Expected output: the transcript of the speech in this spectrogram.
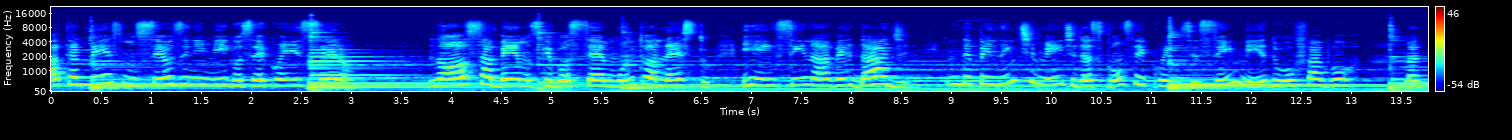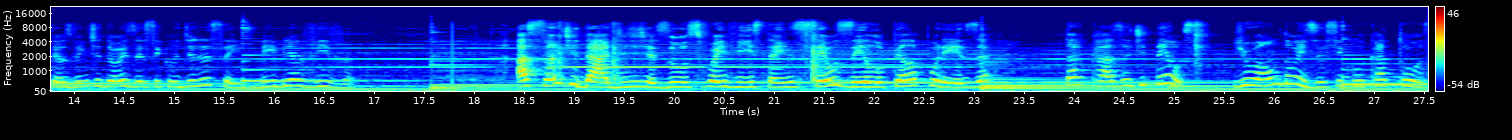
Até mesmo seus inimigos reconheceram. Nós sabemos que você é muito honesto e ensina a verdade, independentemente das consequências, sem medo ou favor. Mateus 22, versículo 16, Bíblia Viva. A santidade de Jesus foi vista em seu zelo pela pureza da casa de Deus. João 2, versículo 14.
